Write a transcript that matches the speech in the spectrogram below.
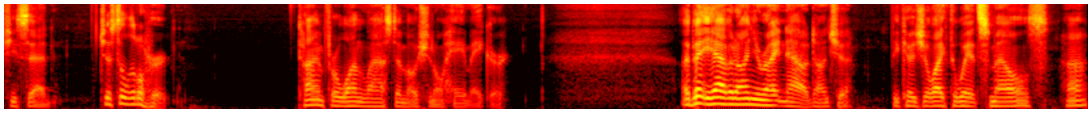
she said, just a little hurt. Time for one last emotional haymaker. I bet you have it on you right now, don't you? Because you like the way it smells, huh?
